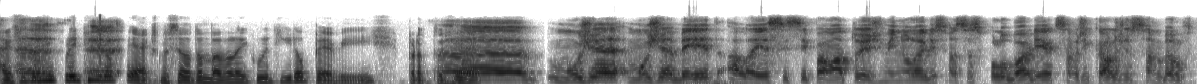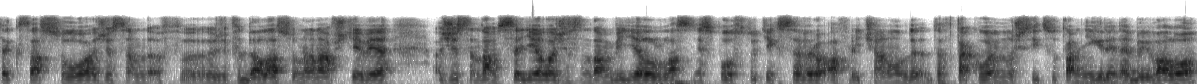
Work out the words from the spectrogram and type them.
A jestli to není kvůli té eh, ropě, jak jsme se o tom bavili kvůli té ropě, víš? Protože... Uh, může, může být, ale jestli si pamatuješ minule, když jsme se spolu bavili, jak jsem říkal, že jsem byl v Texasu a že jsem v, že v Dallasu na návštěvě a že jsem tam seděl a že jsem tam viděl vlastně spoustu těch severoafričanů v takovém množství, co tam nikdy nebývalo.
